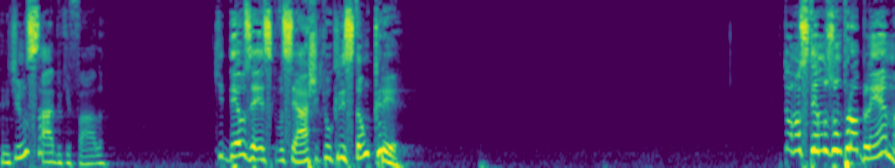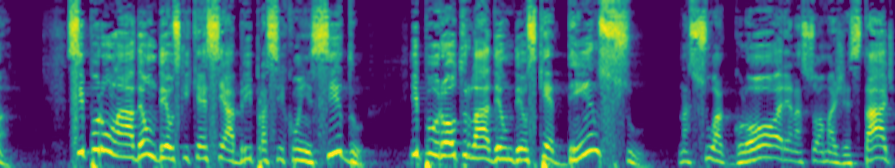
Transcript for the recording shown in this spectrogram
A gente não sabe o que fala. Que Deus é esse que você acha que o cristão crê? Então nós temos um problema. Se por um lado é um Deus que quer se abrir para ser conhecido, e por outro lado é um Deus que é denso na sua glória, na sua majestade,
